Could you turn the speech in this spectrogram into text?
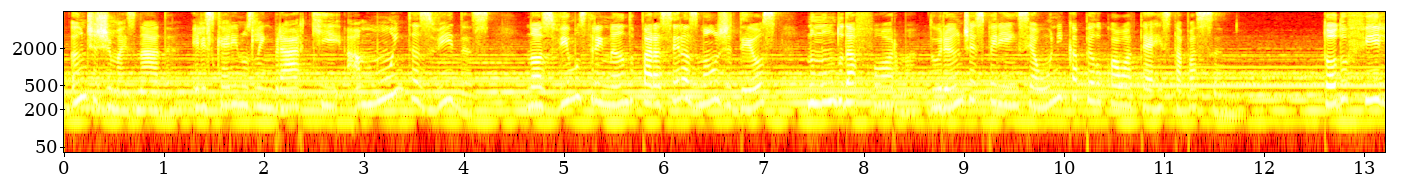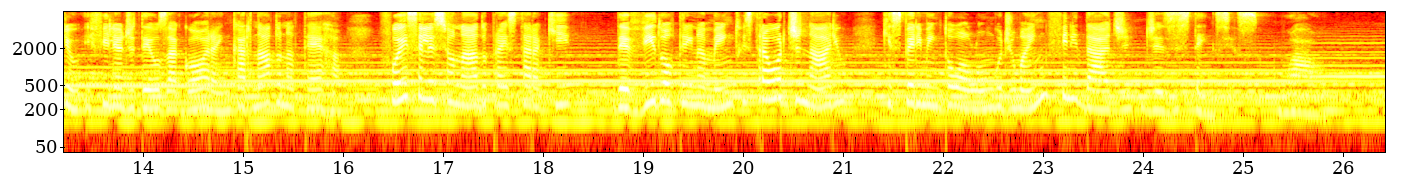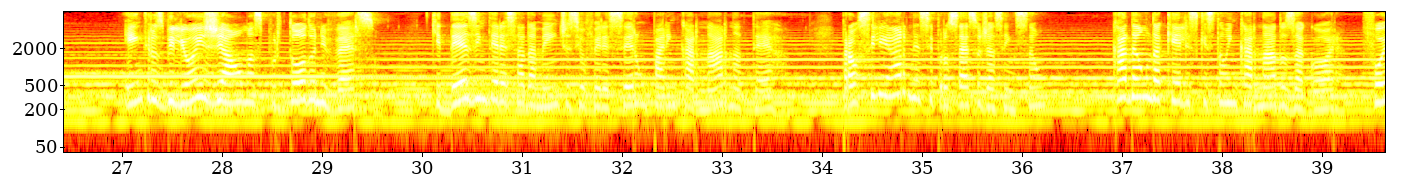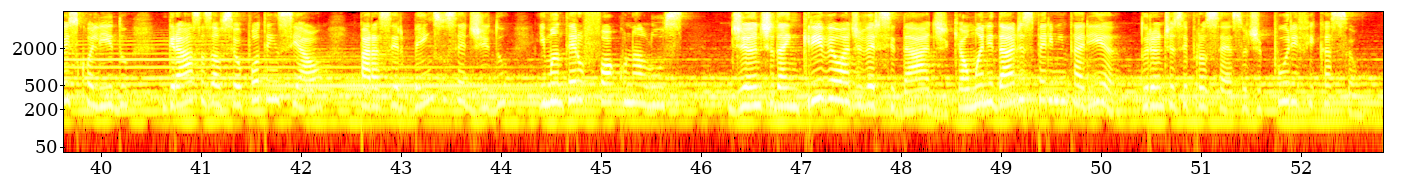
Antes de mais nada, eles querem nos lembrar que há muitas vidas nós vimos treinando para ser as mãos de Deus no mundo da forma, durante a experiência única pelo qual a Terra está passando. Todo filho e filha de Deus agora encarnado na Terra foi selecionado para estar aqui devido ao treinamento extraordinário que experimentou ao longo de uma infinidade de existências. Uau! Entre os bilhões de almas por todo o universo que desinteressadamente se ofereceram para encarnar na Terra, para auxiliar nesse processo de ascensão, cada um daqueles que estão encarnados agora foi escolhido graças ao seu potencial para ser bem-sucedido e manter o foco na luz, diante da incrível adversidade que a humanidade experimentaria durante esse processo de purificação.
